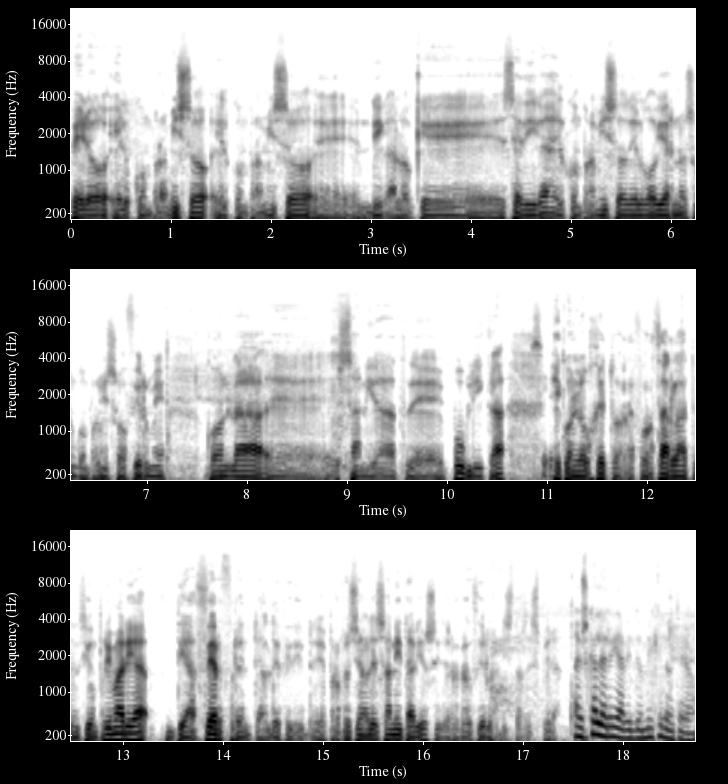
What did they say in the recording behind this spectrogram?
pero el compromiso, el compromiso, eh, diga lo que se diga, el compromiso del gobierno es un compromiso firme con la eh, sanidad eh, pública, y con el objeto de reforzar la atención primaria, de hacer frente al déficit de profesionales sanitarios y de reducir las listas de espera. Euskal Herria Bildu, Miquel Otero.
